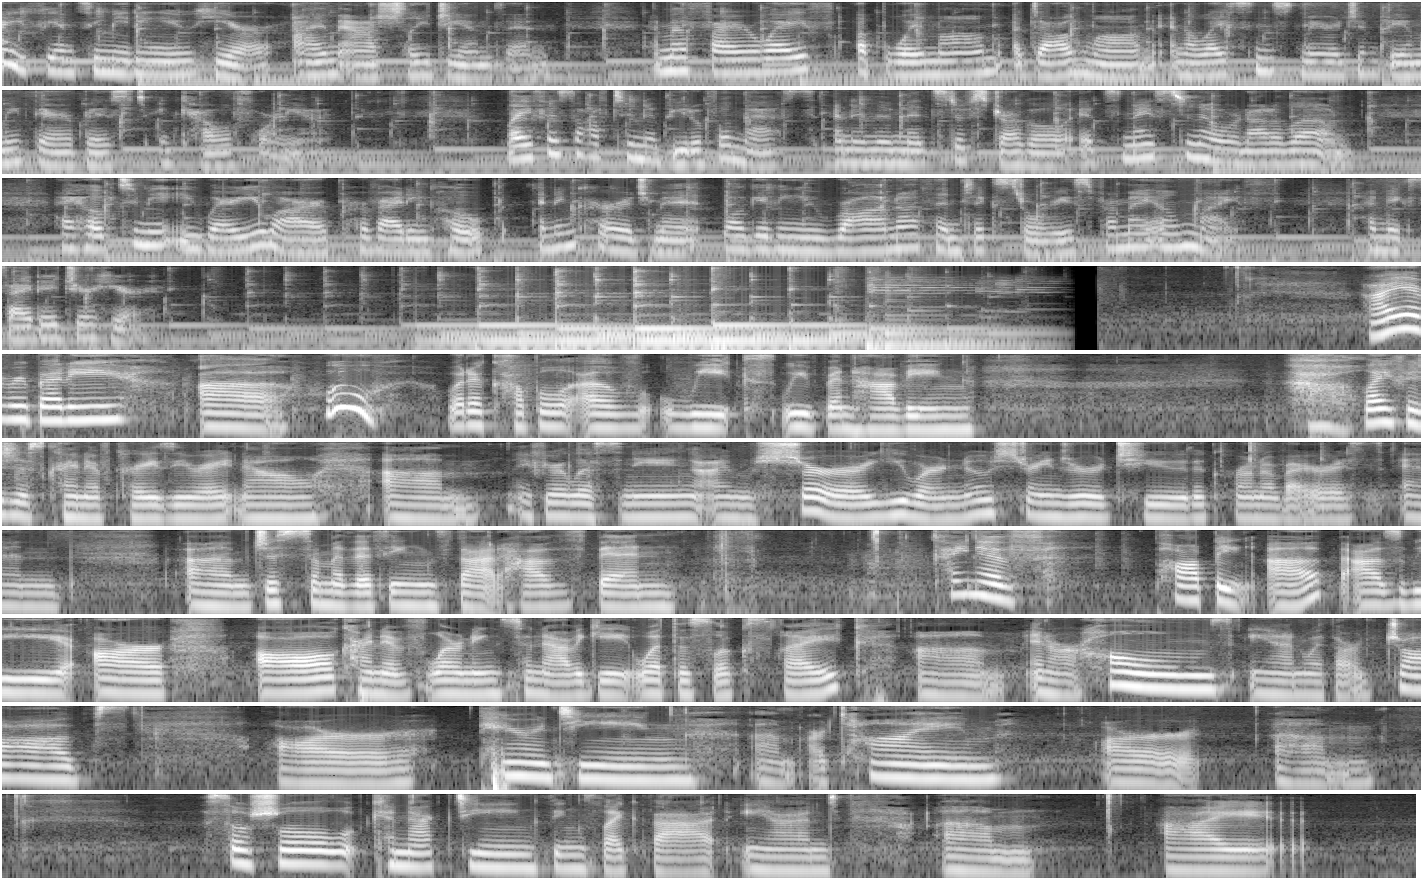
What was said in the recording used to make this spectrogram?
Hi, fancy meeting you here. I'm Ashley Jansen. I'm a firewife, a boy mom, a dog mom, and a licensed marriage and family therapist in California. Life is often a beautiful mess, and in the midst of struggle, it's nice to know we're not alone. I hope to meet you where you are, providing hope and encouragement while giving you raw and authentic stories from my own life. I'm excited you're here. Hi, everybody. Uh, what a couple of weeks we've been having. Life is just kind of crazy right now. Um, if you're listening, I'm sure you are no stranger to the coronavirus and um, just some of the things that have been kind of popping up as we are all kind of learning to navigate what this looks like um, in our homes and with our jobs, our parenting, um, our time, our um, social connecting, things like that. And um, I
